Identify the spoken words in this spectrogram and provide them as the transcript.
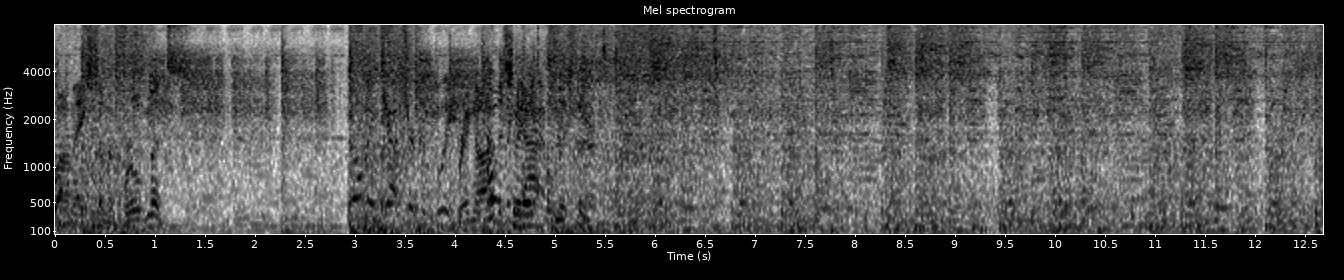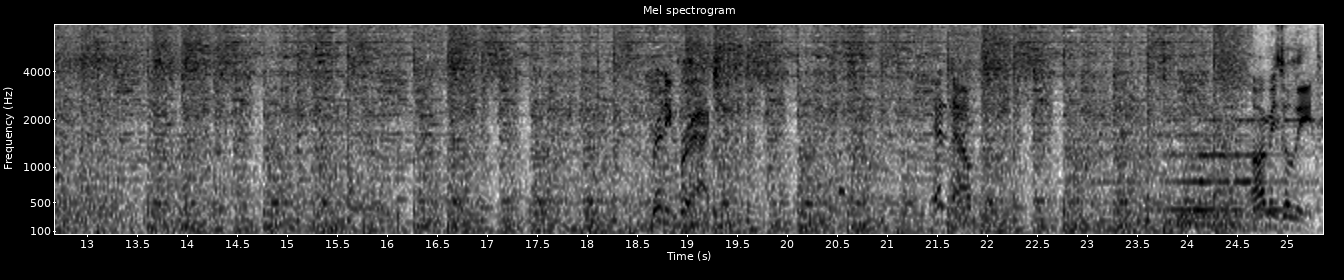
Want to make some improvements? Building capture complete. Bring on Upgrade the scaffold Ready for action. Heading out. Army's elite.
